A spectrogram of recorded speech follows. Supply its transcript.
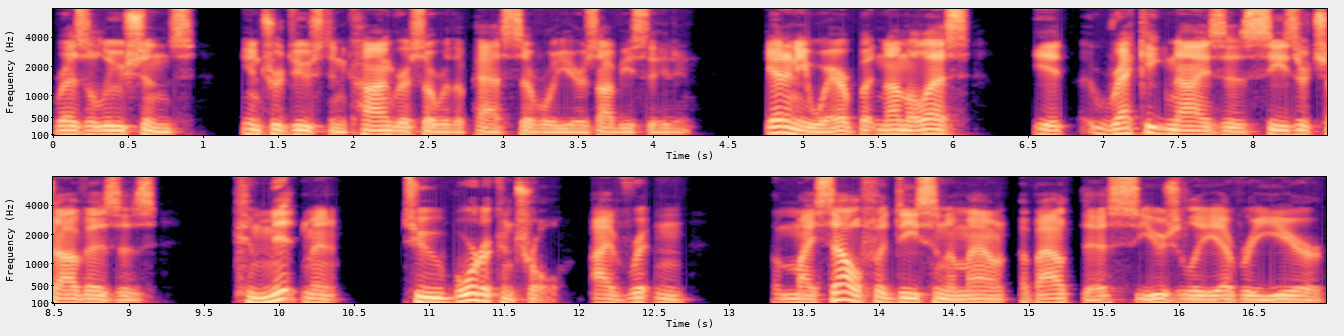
resolutions introduced in Congress over the past several years. Obviously, they didn't get anywhere, but nonetheless, it recognizes Cesar Chavez's commitment to border control. I've written myself a decent amount about this, usually every year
